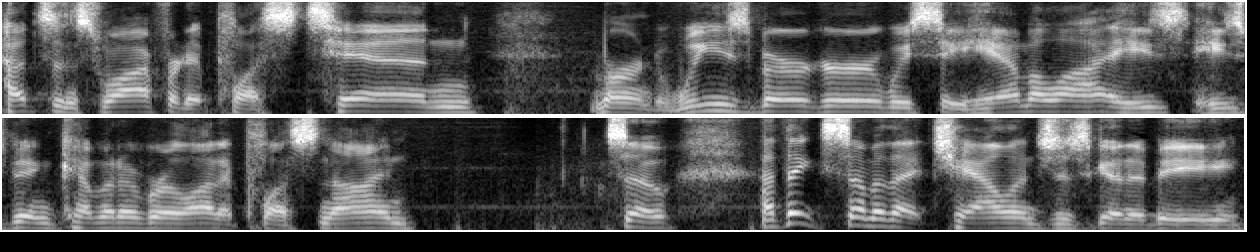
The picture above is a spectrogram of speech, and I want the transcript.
Hudson Swafford at plus ten, Bernd Wiesberger. We see him a lot. He's he's been coming over a lot at plus nine. So I think some of that challenge is going to be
